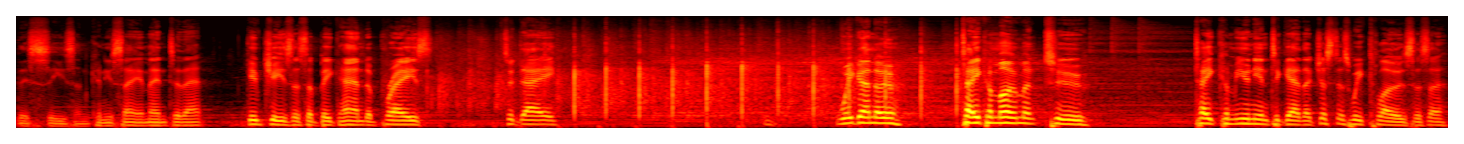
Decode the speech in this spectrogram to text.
this season. Can you say amen to that? Give Jesus a big hand of praise today. We're going to take a moment to take communion together just as we close as a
